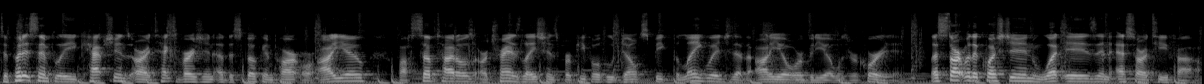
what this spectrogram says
To put it simply, captions are a text version of the spoken part or audio, while subtitles are translations for people who don't speak the language that the audio or video was recorded in. Let's start with a question, what is an SRT file?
